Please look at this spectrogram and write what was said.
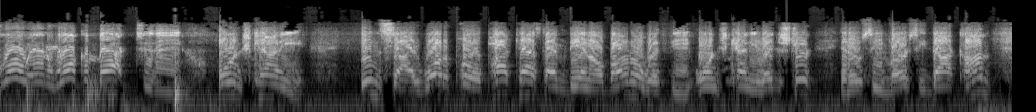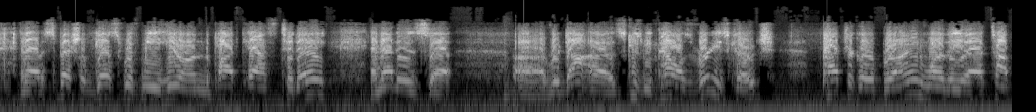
Hello and welcome back to the Orange County Inside Water Polo Podcast. I'm Dan Albano with the Orange County Register and OCVarsity.com, and I have a special guest with me here on the podcast today, and that is uh, uh, uh, excuse me, Palos Verdes coach Patrick O'Brien, one of the uh, top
